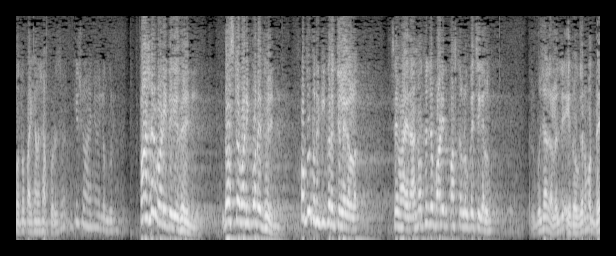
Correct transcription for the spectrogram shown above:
কত পায়খানা সাফ করেছে, কিছু হয়নি ওই লোকগুলো। পাশের বাড়িতে গিয়ে ধরে নিল। দশটা বাড়ি পরে ধরে নিল। কত দূরে কি করে চলে গেল? সে ভাইরাস, অথচ বাড়ির পাঁচটা লোক বেঁচে গেল। বোঝা গেল যে এই রোগের মধ্যে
